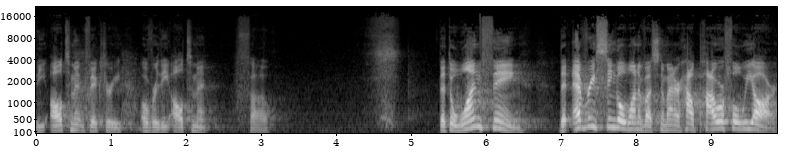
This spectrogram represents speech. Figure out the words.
the ultimate victory over the ultimate foe. That the one thing that every single one of us, no matter how powerful we are,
